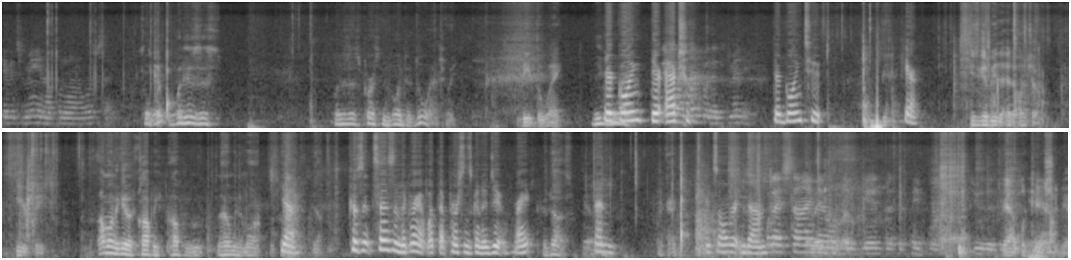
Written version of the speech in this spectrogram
give it to me and I'll put it on our website. So what, what is this, what is this person going to do, actually? Lead the way. Lead They're way? going, they're actually, work with a committee. they're going to, here, He's gonna be the head of honcho, he or she. I'm gonna get a copy off of Naomi tomorrow. Yeah. Yeah, cause it says in the grant what that person's gonna do, right? it does, Then okay. it's all written down. What I signed, I don't think did, but the paper do the. The application, yeah.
